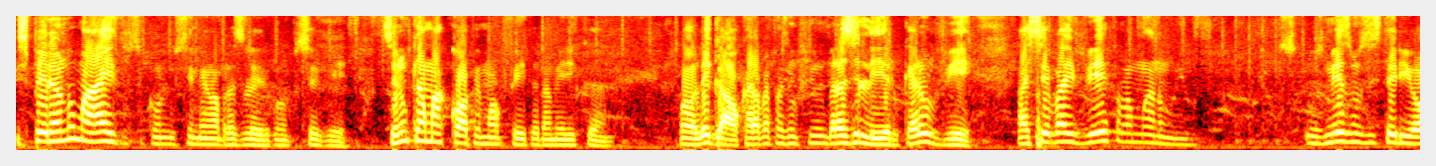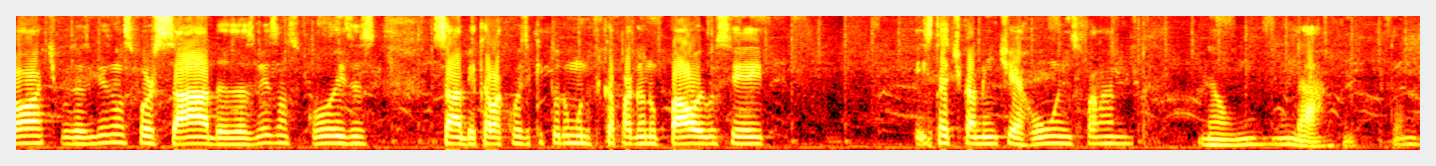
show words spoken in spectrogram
esperando mais do, cinema brasileiro quando você vê. Você não quer uma cópia mal feita do americano. Ó, legal, o cara vai fazer um filme brasileiro, quero ver. Aí você vai ver e fala, mano, os- os mesmos estereótipos, as mesmas forçadas, as mesmas coisas, sabe? Aquela coisa que todo mundo fica pagando pau e você esteticamente é ruim, você fala, não, não dá. Então,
